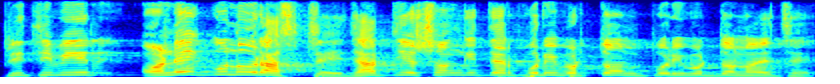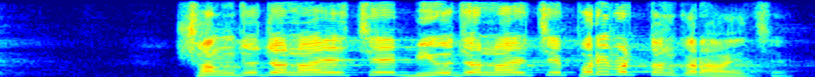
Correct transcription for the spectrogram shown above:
পৃথিবীর অনেকগুলো রাষ্ট্রে জাতীয় সঙ্গীতের পরিবর্তন পরিবর্তন হয়েছে। সংযোজন হয়েছে, বিয়োজন হয়েছে, পরিবর্তন করা হয়েছে।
